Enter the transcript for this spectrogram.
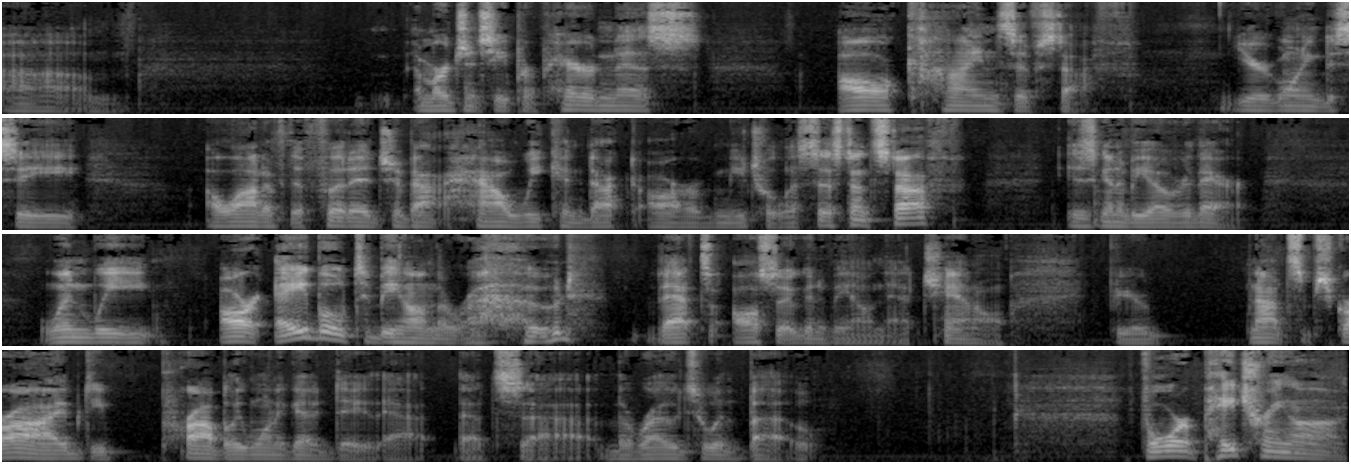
um, emergency preparedness, all kinds of stuff. You're going to see a lot of the footage about how we conduct our mutual assistance stuff is going to be over there. When we are able to be on the road, that's also going to be on that channel. If you're not subscribed, you probably want to go do that. That's uh, The Roads with Bo. For Patreon,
